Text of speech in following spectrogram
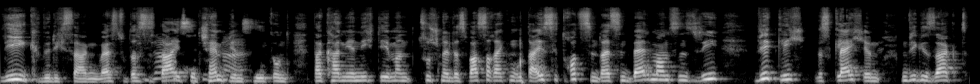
League, würde ich sagen, weißt du. Das ist, ja, da ist die Champions League und da kann ja nicht jemand zu schnell das Wasser recken und da ist sie trotzdem, da ist in Bad Mountains sie wirklich das Gleiche. Und wie gesagt,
